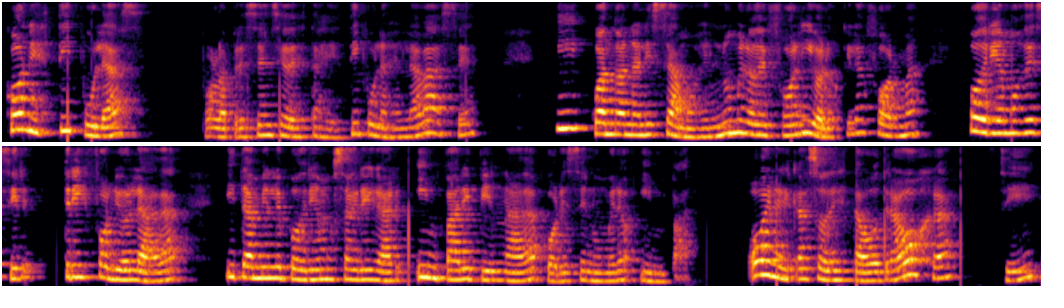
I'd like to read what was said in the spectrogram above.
con estípulas por la presencia de estas estípulas en la base, y cuando analizamos el número de folíolos que la forma, podríamos decir trifoliolada y también le podríamos agregar impar y pinnada por ese número impar. O en el caso de esta otra hoja, ¿sí?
